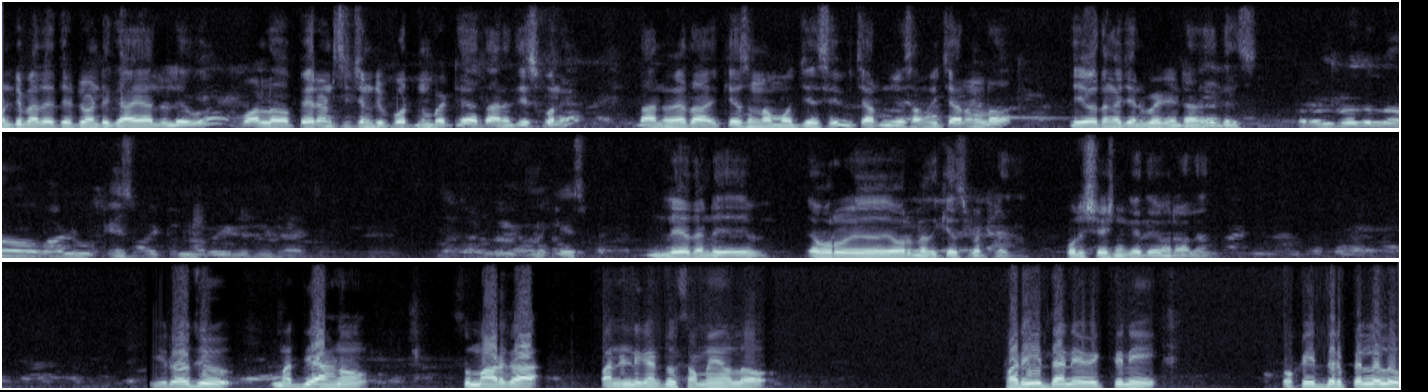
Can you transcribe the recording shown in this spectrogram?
ఒంటి మీద అయితే ఎటువంటి గాయాలు లేవు. వాళ్ళ పేరెంట్స్ ఇచ్చిన రిపోర్ట్ని బట్టి దాన్ని తీసుకొని దాని మీద కేసు నమోదు చేసి విచారణ చేశాం. విచారణలో ఏ విధంగా చనిపోయాడు ఏంటి అనేది తెలుసు. రెండు రోజుల్లో వాళ్ళు కేసు పెట్టున్నారు వీళ్ళ మీద లేదండి ఎవరు ఎవరి మీద కేసు పెట్టలేదు. పోలీస్ స్టేషన్కి అయితే ఏమీ రాలేదు. ఈరోజు మధ్యాహ్నం సుమారుగా పన్నెండు గంటల సమయంలో ఫరీద్ అనే వ్యక్తిని ఒక ఇద్దరు పిల్లలు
